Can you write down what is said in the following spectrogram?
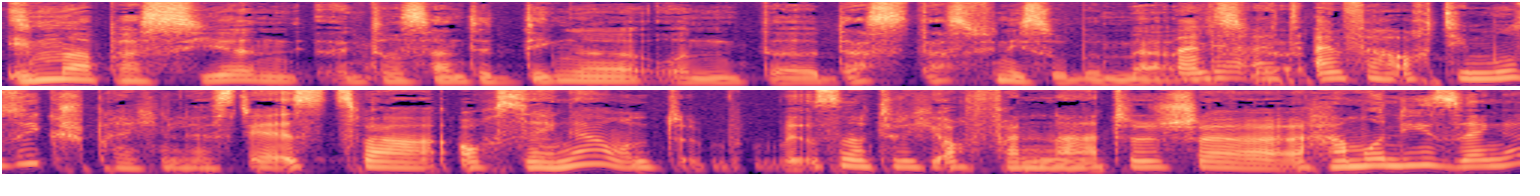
immer passieren interessante Dinge und äh, das, das finde ich so bemerkenswert. Weil er halt einfach auch die Musik sprechen lässt. Er ist zwar auch Sänger und ist natürlich auch fanatischer Harmoniesänger,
